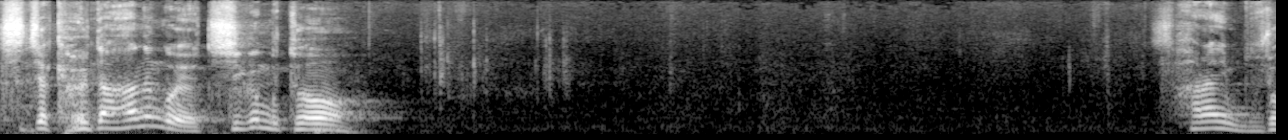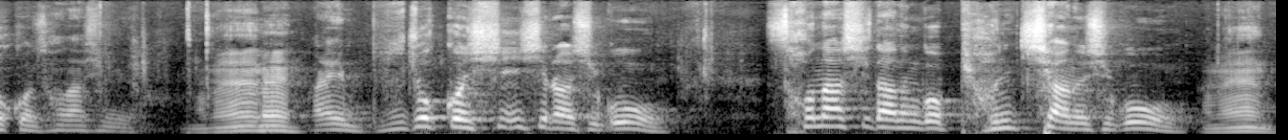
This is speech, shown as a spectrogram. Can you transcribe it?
진짜 결단하는 거예요. 지금부터 하나님 무조건 선하십니다. 아멘. 하나님 무조건 신실하시고 선하시다는 거 변치 않으시고 아멘.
